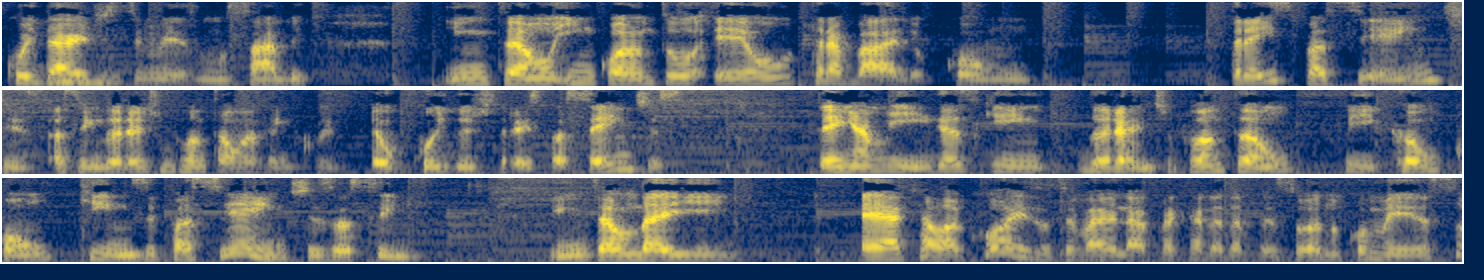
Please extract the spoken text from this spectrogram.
cuidar uhum. de si mesmo, sabe? Então, enquanto eu trabalho com três pacientes, assim, durante um plantão eu, tenho, eu cuido de três pacientes, tem amigas que durante o plantão ficam com 15 pacientes, assim. Então, daí é aquela coisa, você vai olhar para a cara da pessoa no começo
